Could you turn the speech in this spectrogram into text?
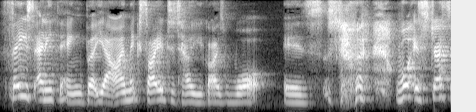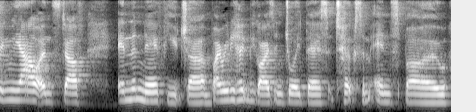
face anything but yeah i'm excited to tell you guys what is what is stressing me out and stuff in the near future i really hope you guys enjoyed this took some inspo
